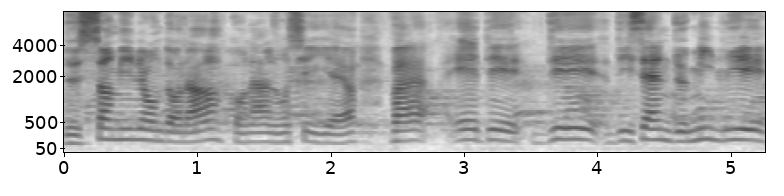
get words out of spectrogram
de 100 millions de dollars qu'on a annoncé hier va aider des dizaines de milliers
